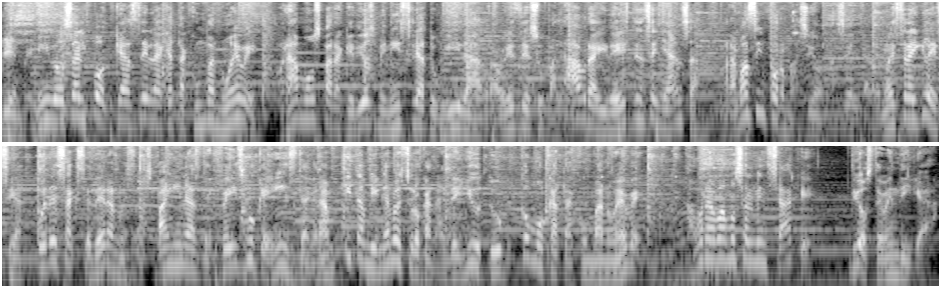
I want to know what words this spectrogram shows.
Bienvenidos al podcast de la Catacumba 9. Oramos para que Dios ministre a tu vida a través de su palabra y de esta enseñanza. Para más información acerca de nuestra iglesia, puedes acceder a nuestras páginas de Facebook e Instagram y también a nuestro canal de YouTube como Catacumba 9. Ahora vamos al mensaje. Dios te bendiga.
